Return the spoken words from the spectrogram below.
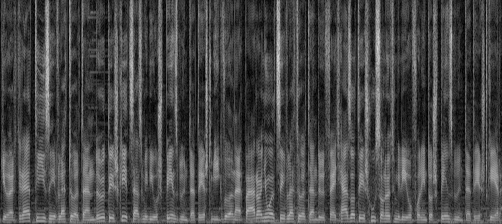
Györgyre 10 év letöltendőt és 200 milliós pénzbüntetést, míg Völner Pálra 8 év letöltendő fegyházat és 25 millió forintos pénzbüntetést kér.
